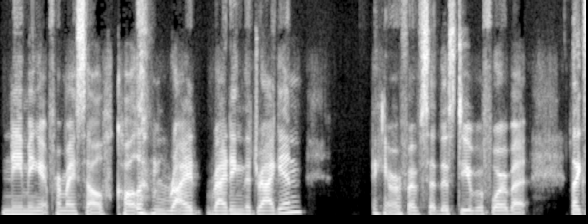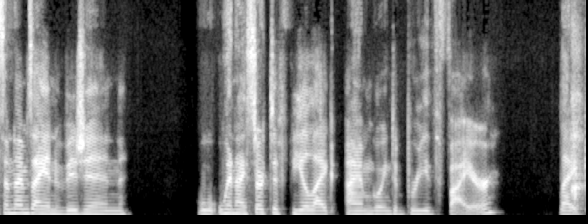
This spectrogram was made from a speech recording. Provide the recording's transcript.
naming it for myself, called ride, Riding the Dragon. I can't remember if I've said this to you before, but like sometimes I envision when I start to feel like I am going to breathe fire, like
